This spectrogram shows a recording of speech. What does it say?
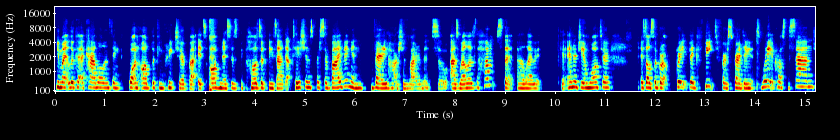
you might look at a camel and think, what an odd looking creature, but its oddness is because of these adaptations for surviving in very harsh environments. So, as well as the humps that allow it to get energy and water, it's also got great big feet for spreading its weight across the sand.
